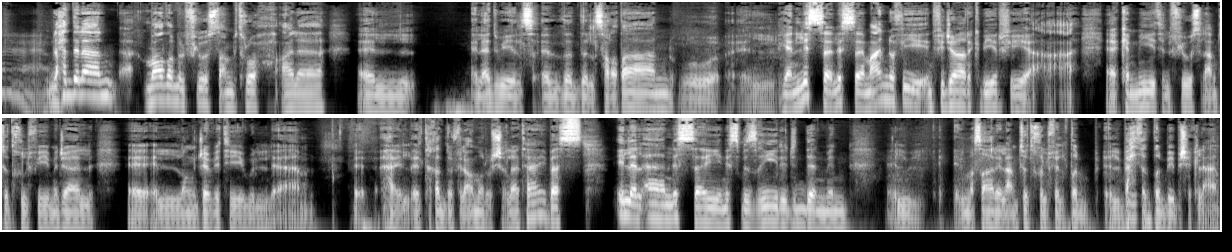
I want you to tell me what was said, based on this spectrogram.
آه، لحد الآن معظم الفلوس عم بتروح على. الأدوية ضد السرطان و يعني لسه لسه مع إنه في انفجار كبير في كمية الفلوس اللي عم تدخل في مجال اللونجيفيتي وال هاي التقدم في العمر والشغلات هاي. بس إلى الآن لسه هي نسبة صغيرة جدا من ال- المصاري اللي عم تدخل في الطب البحث الطبي بشكل عام.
